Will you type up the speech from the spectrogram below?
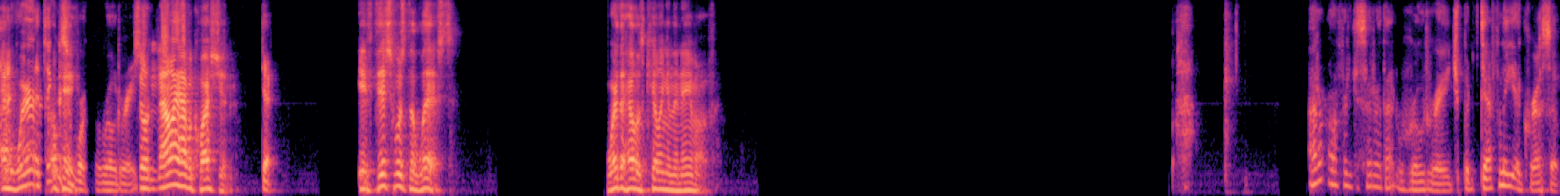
I, And where- I think this okay. would work for road rage. So now I have a question. If this was the list, where the hell is killing in the name of? I don't know if I'd consider that road rage, but definitely aggressive.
